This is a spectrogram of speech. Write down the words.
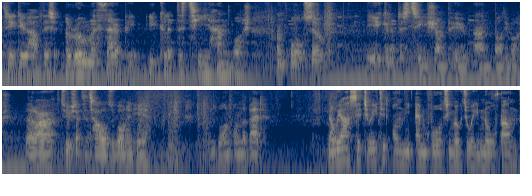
So you do have this aromatherapy eucalyptus tea hand wash and also the eucalyptus tea shampoo and body wash. There are two sets of towels, one in here and one on the bed. Now we are situated on the M40 motorway northbound,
